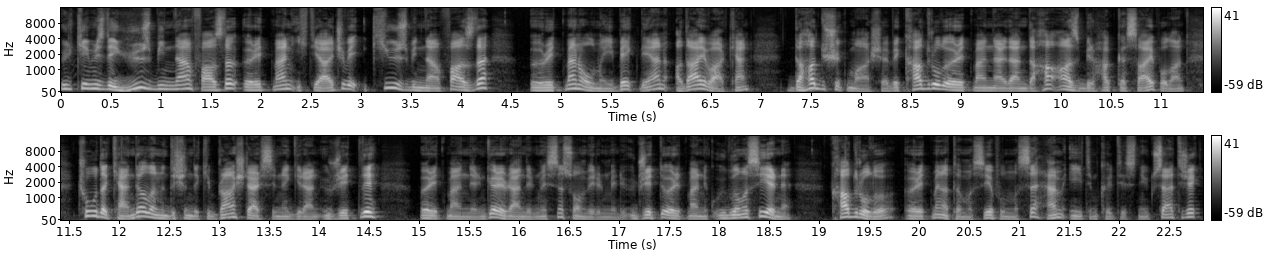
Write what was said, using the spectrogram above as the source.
Ülkemizde 100 binden fazla öğretmen ihtiyacı ve 200 binden fazla öğretmen olmayı bekleyen aday varken daha düşük maaşa ve kadrolu öğretmenlerden daha az bir hakka sahip olan, çoğu da kendi alanı dışındaki branş derslerine giren ücretli öğretmenlerin görevlendirilmesine son verilmeli. Ücretli öğretmenlik uygulaması yerine kadrolu öğretmen ataması yapılması hem eğitim kalitesini yükseltecek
